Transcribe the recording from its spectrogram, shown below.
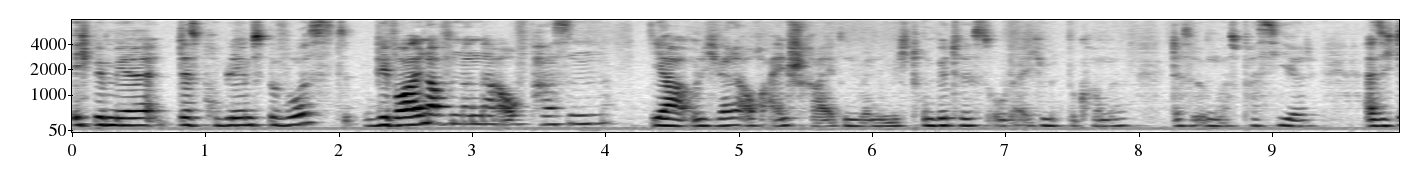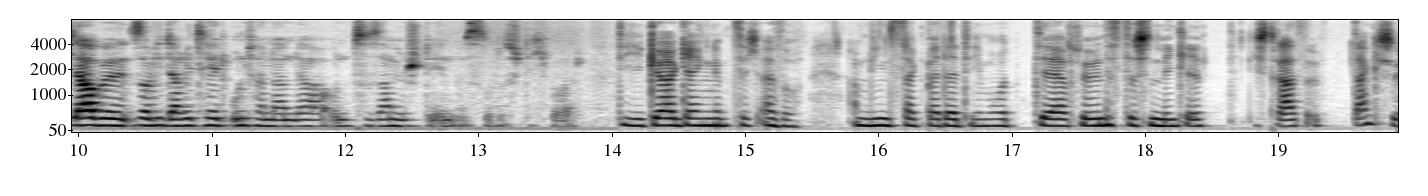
Ich bin mir des Problems bewusst. Wir wollen aufeinander aufpassen. Ja, und ich werde auch einschreiten, wenn du mich darum bittest oder ich mitbekomme, dass irgendwas passiert. Also ich glaube, Solidarität untereinander und Zusammenstehen ist so das Stichwort. Die Girl Gang nimmt sich also am Dienstag bei der Demo der feministischen Linke die Straße. Dankeschön.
